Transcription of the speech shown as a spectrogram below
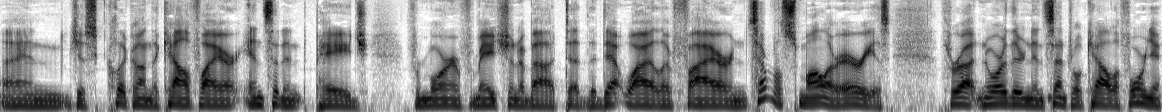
and just click on the CAL FIRE incident page for more information about uh, the Detwiler fire and several smaller areas throughout northern and central California.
